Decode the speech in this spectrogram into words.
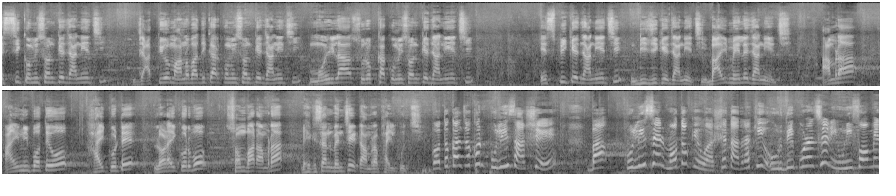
এসসি কমিশনকে জানিয়েছি। জাতীয় মানবাধিকার কমিশনকে জানিয়েছি, মহিলা সুরক্ষা কমিশনকে জানিয়েছি, এসপিকে জানিয়েছি, ডিজিকে জানিয়েছি, বাই মেলে জানিয়েছি। আমরা আইনি পথেও হাইকোর্টে লড়াই করব, সোমবার আমরা ভ্যাকেশন বেঞ্চে এটা আমরা ফাইল করছি। গতকাল যখন পুলিশ আসে বা পুলিশের মতো কেউ আসে, তারা কি উর্দি পরেছেন ইউনিফর্মে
